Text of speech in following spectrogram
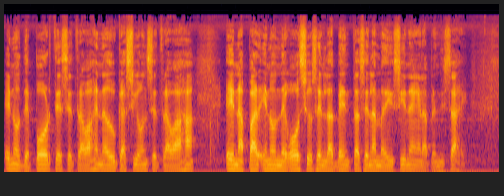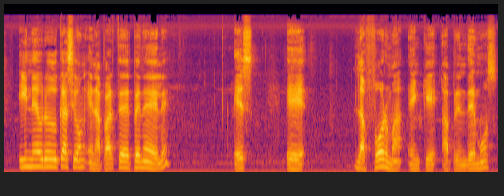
en los deportes, se trabaja en la educación, se trabaja en, en los negocios, en las ventas, en la medicina, en el aprendizaje y neuroeducación en la parte de PNL es eh, la forma en que aprendemos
